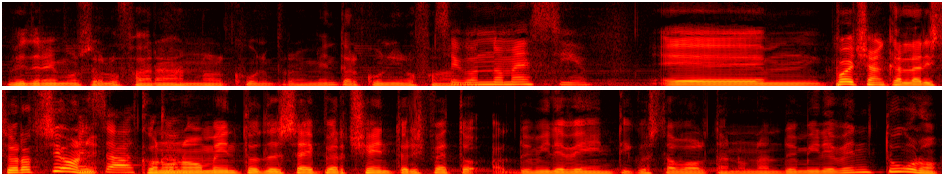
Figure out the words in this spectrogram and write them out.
Vedremo se lo faranno alcuni, probabilmente alcuni lo fanno. Secondo me sì. Ehm, poi c'è anche la ristorazione Esatto. con un aumento del 6% rispetto al 2020, questa volta non al 2021.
